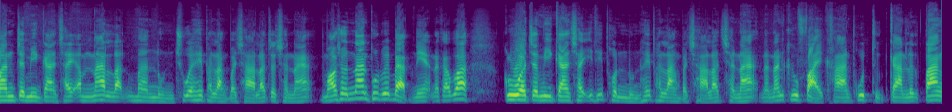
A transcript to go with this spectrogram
มันจะมีการใช้อำนาจรัฐมาหนุนช่วยให้พลังประชารัฐจะชนะ หมอชนน่านพูดไว้แบบนี้นะครับว่ากลัวจะมีการใช้อิทธิพลหนุนให้พลังประชารัฐชนะดังนั้นคือฝ่ายค้านพูดถึงการเลือกตั้ง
